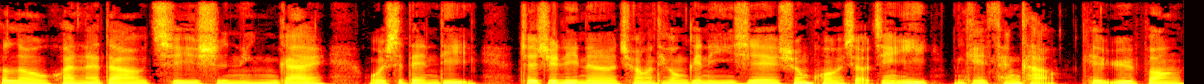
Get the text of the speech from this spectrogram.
Hello，欢迎来到其实你应该，我是 Dandy，在这里呢，常常提供给你一些生活小建议，你可以参考，可以预防，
